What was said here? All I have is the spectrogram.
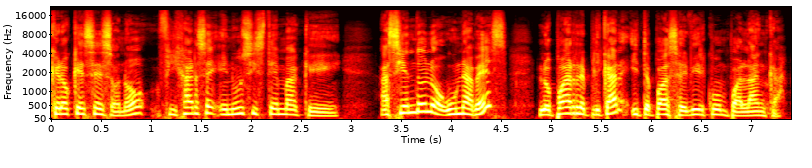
creo que es eso, ¿no? Fijarse en un sistema que haciéndolo una vez lo puedas replicar y te pueda servir como palanca.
